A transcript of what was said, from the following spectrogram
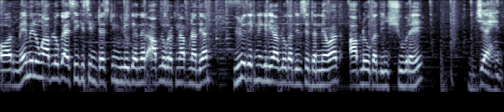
और मैं मिलूँगा आप लोग को ऐसी किसी इंटरेस्टिंग वीडियो के अंदर। आप लोग रखना अपना ध्यान। वीडियो देखने के लिए आप लोग का दिल से धन्यवाद। आप लोगों का दिन शुभ रहे। जय हिंद।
